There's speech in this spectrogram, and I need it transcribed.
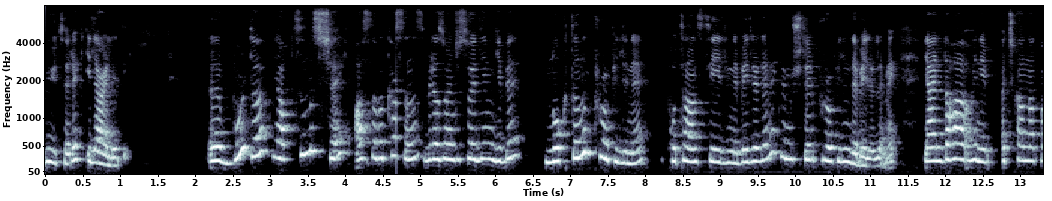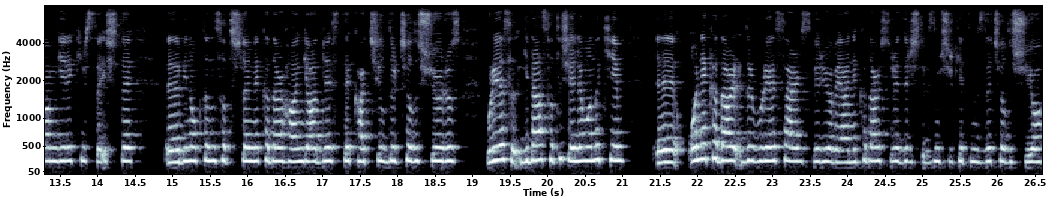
büyüterek ilerledik. Burada yaptığımız şey aslına bakarsanız biraz önce söylediğim gibi noktanın profilini, potansiyelini belirlemek ve müşteri profilini de belirlemek. Yani daha hani açık anlatmam gerekirse işte e, bir noktanın satışları ne kadar, hangi adreste, kaç yıldır çalışıyoruz, buraya giden satış elemanı kim, e, o ne kadardır buraya servis veriyor veya ne kadar süredir işte bizim şirketimizde çalışıyor.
